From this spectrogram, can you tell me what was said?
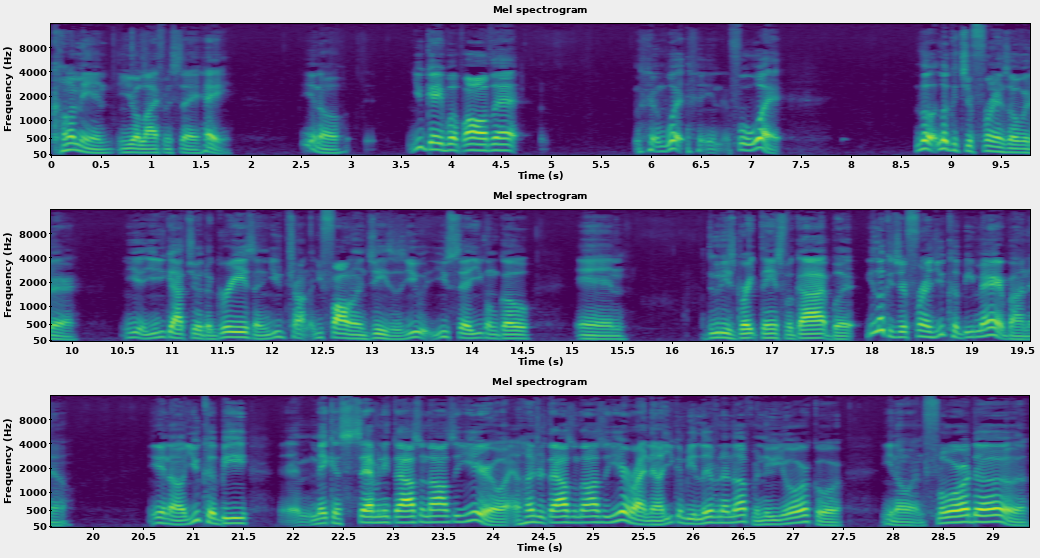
come in in your life and say, "Hey, you know, you gave up all that. what for? What? Look, look at your friends over there. You you got your degrees and you trying you following Jesus. You you said you gonna go and do these great things for God, but you look at your friends. You could be married by now. You know, you could be eh, making seventy thousand dollars a year or a hundred thousand dollars a year right now. You can be living it up in New York or you know in Florida or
